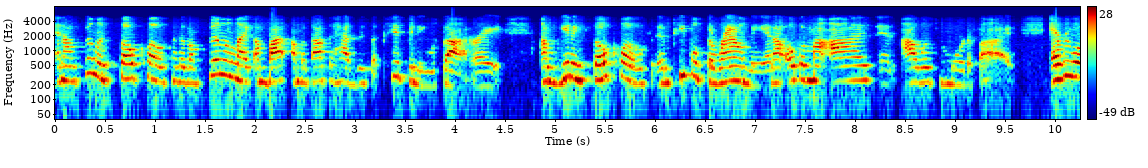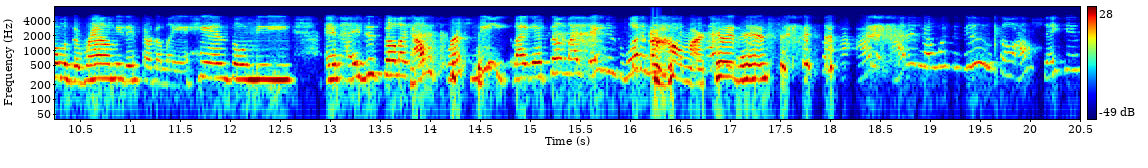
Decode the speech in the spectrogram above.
and I'm feeling so close because I'm feeling like I'm about, I'm about to have this epiphany with God, right? I'm getting so close and people surround me and I open my eyes and I was mortified. Everyone was around me. They started laying hands on me and it just felt like I was fresh meat. Like it felt like they just wanted me. Oh my goodness. so I, I, I didn't know what to do. So I'm shaking,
